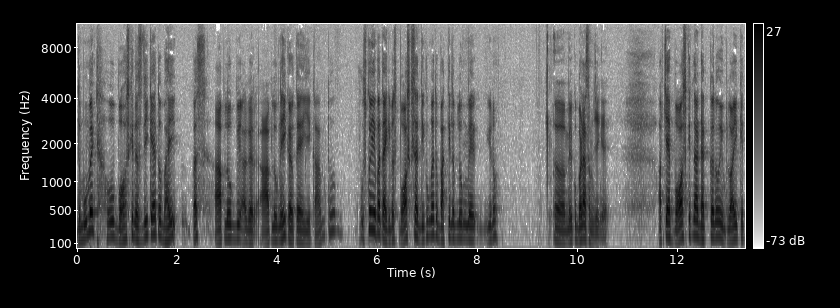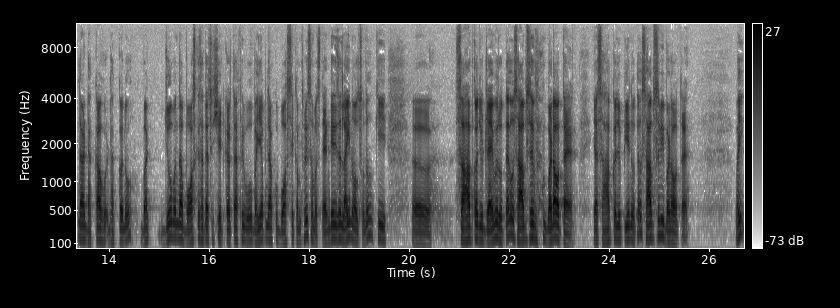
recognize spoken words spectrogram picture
द मोमेंट वो बॉस के नज़दीक है तो भाई बस आप लोग भी अगर आप लोग नहीं करते हैं ये काम तो उसको ये पता है कि बस बॉस के साथ दिखूँगा तो बाकी सब लोग मेरे यू नो मेरे को बड़ा समझेंगे। अब चाहे बॉस कितना ढक्कन हो एम्प्लॉय कितना ढक्का हो, ढक्कन हो बट जो बंदा बॉस के साथ एसोसिएट करता है, फिर वो भाई अपने आप को बॉस से कम थोड़ी समझता है। And there is a line also no कि साहब का जो ड्राइवर होता है, वो साहब से बड़ा होता है, या साहब का जो पीएन होता है, वो साहब से भी बड़ा होता है। भाई,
